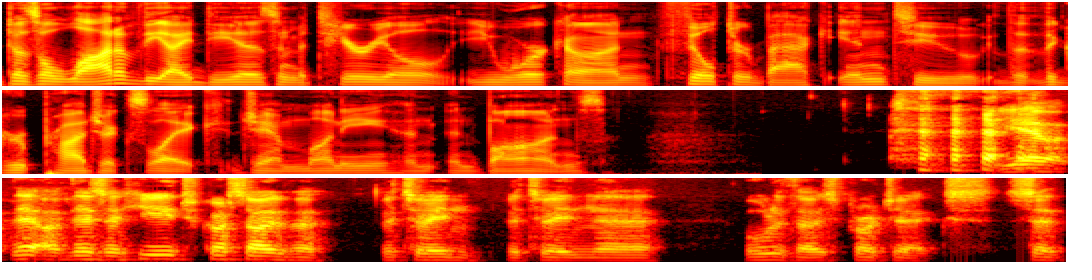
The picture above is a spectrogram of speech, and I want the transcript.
does a lot of the ideas and material you work on filter back into the, the group projects like Jam Money and, and Bonds? Yeah, there's a huge crossover between between uh, all of those projects. So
